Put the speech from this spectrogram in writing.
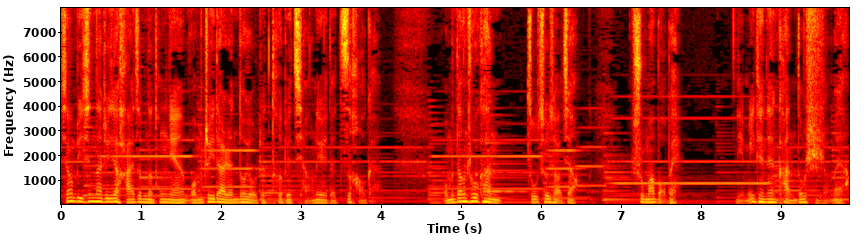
相比现在这些孩子们的童年，我们这一代人都有着特别强烈的自豪感。我们当初看足球小将、数码宝贝，你们一天天看的都是什么呀？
